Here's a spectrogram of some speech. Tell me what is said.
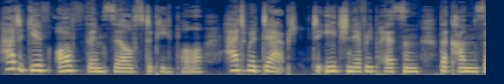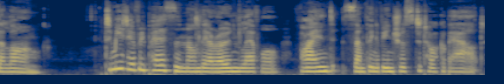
how to give of themselves to people, how to adapt to each and every person that comes along. To meet every person on their own level, find something of interest to talk about,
